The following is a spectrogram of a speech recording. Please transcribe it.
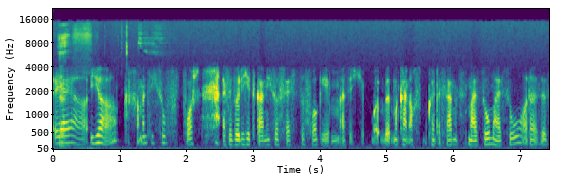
Ja, ja, ja, kann man sich so vorstellen. Also würde ich jetzt gar nicht so fest so vorgeben. Also ich, man kann auch, man könnte sagen, es ist mal so, mal so, oder es ist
